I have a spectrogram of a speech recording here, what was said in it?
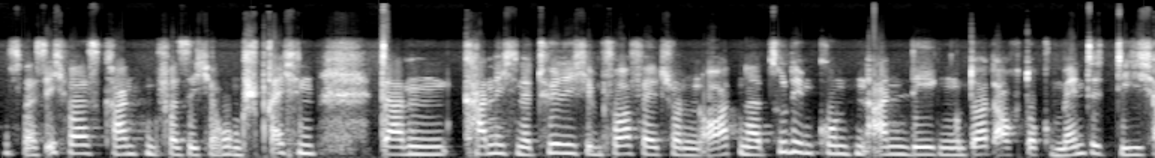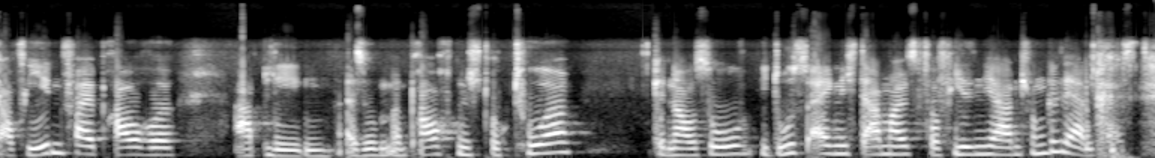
was weiß ich was, Krankenversicherung sprechen, dann kann ich natürlich im Vorfeld schon einen Ordner zu dem Kunden anlegen und dort auch Dokumente, die ich auf jeden Fall brauche, ablegen. Also man braucht eine Struktur, genauso wie du es eigentlich damals vor vielen Jahren schon gelernt hast.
